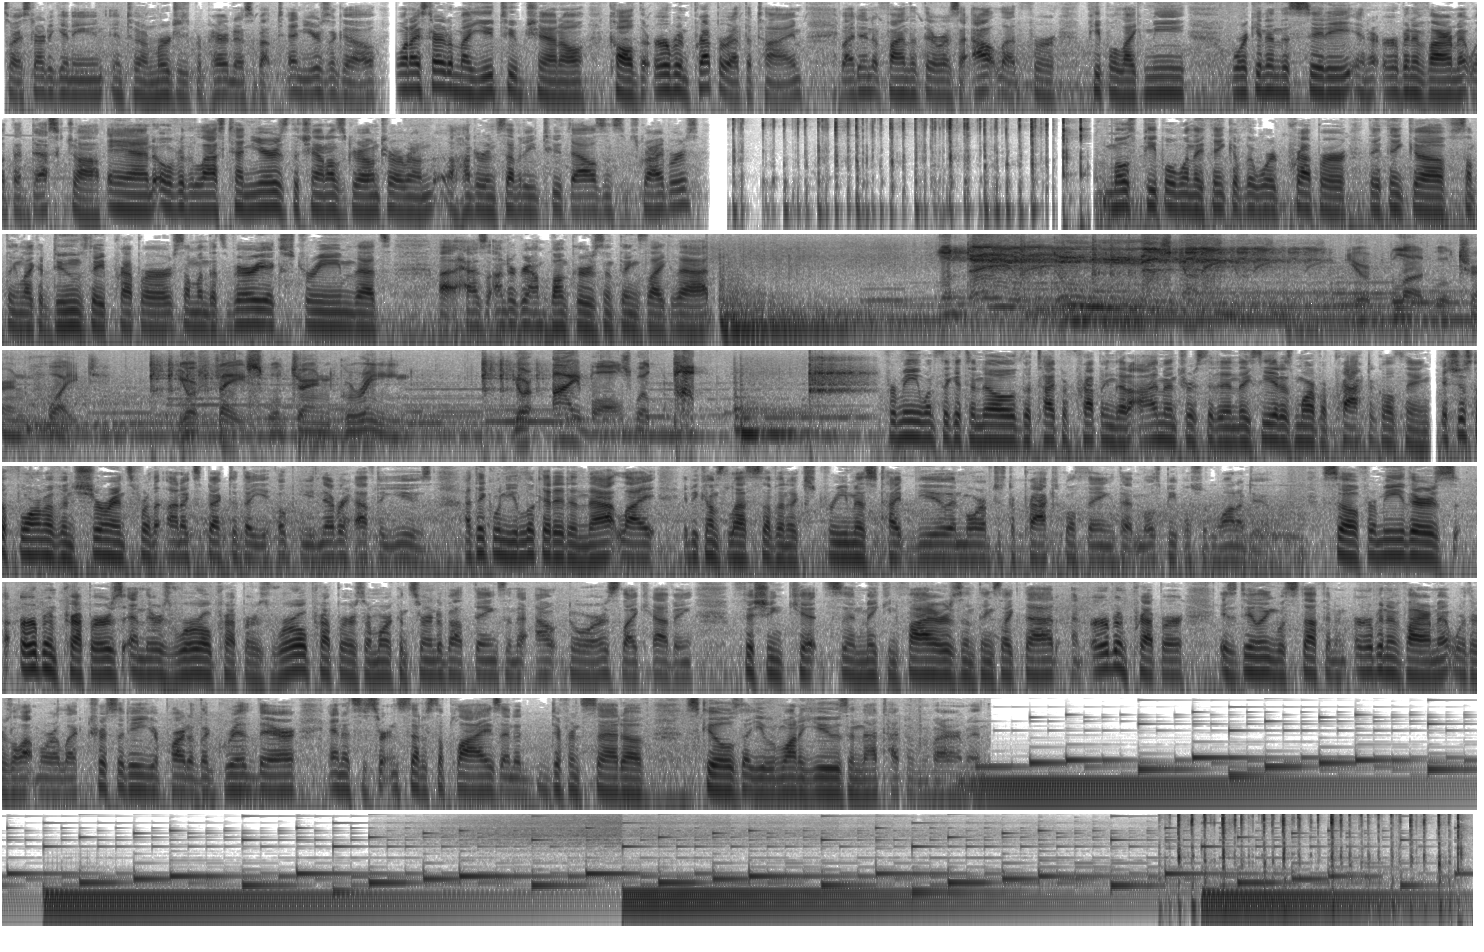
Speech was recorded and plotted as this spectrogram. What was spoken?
So I started getting into emergency preparedness about 10 years ago. When I started my YouTube channel called The Urban Prepper at the time, I didn't find that there was an outlet for people like me working in the city in an urban environment with a desk job. And over the last 10 years, the channel's grown to around 172,000 subscribers. Most people, when they think of the word prepper, they think of something like a doomsday prepper, someone that's very extreme, that uh, has underground bunkers and things like that. Blood will turn white. Your face will turn green. Your eyeballs will pop. For me, once they get to know the type of prepping that I'm interested in, they see it as more of a practical thing. It's just a form of insurance for the unexpected that you hope you never have to use. I think when you look at it in that light, it becomes less of an extremist type view and more of just a practical thing that most people should want to do. So for me, there's urban preppers and there's rural preppers. Rural preppers are more concerned about things in the outdoors, like having fishing kits and making fires and things like that. An urban prepper is dealing with stuff in an urban environment where there's a lot more electricity, you're part of the grid there, and it's a certain set of supplies and a different set of skills that you would want to use in that type of environment.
